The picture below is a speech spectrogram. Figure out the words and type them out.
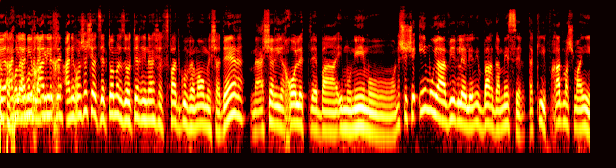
אה, אתה יכול אני- לבוא אני- ולהגיד אני- את זה? אני חושב שאצל תומר זה יותר עניין של שפת גוף ומה הוא משדר, מאשר יכולת אה, באימונים. אני חושב שאם הוא יעביר לאליניב ברדה מסר תקיף, חד משמעי,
